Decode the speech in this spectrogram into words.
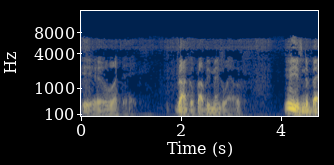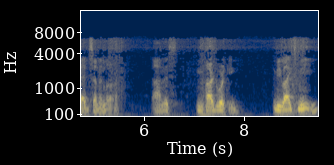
Yeah, what the heck. Bronco probably meant well. He isn't a bad son-in-law. Honest and hard-working. And he likes me.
